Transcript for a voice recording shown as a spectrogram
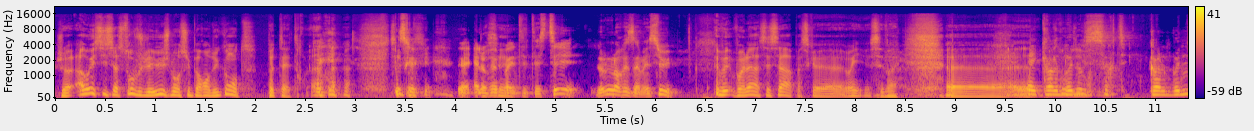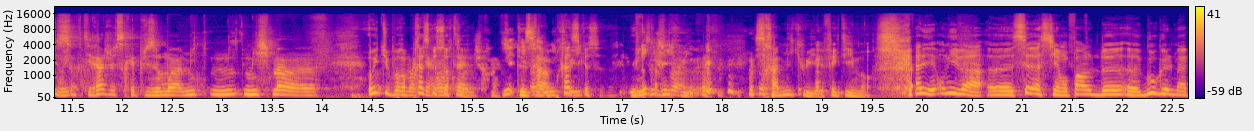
Je- ah oui, si ça se trouve, je l'ai eu, je m'en suis pas rendu compte. Peut-être. Parce possible. qu'elle aurait pas été testée, je ne l'aurais jamais su. Voilà, c'est ça, parce que oui, c'est vrai. Euh, Et quand le bonus, sorti- quand le bonus Oui. sortira, je serai plus ou moins à mi- mi- mi-chemin. euh, Oui, tu pourras presque sortir. je crois. Il, Tu sera presque. Mi-cuit. Il sera mi-cuit, effectivement. Allez, on y va. Euh, Sébastien, on parle de euh, Google Maps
